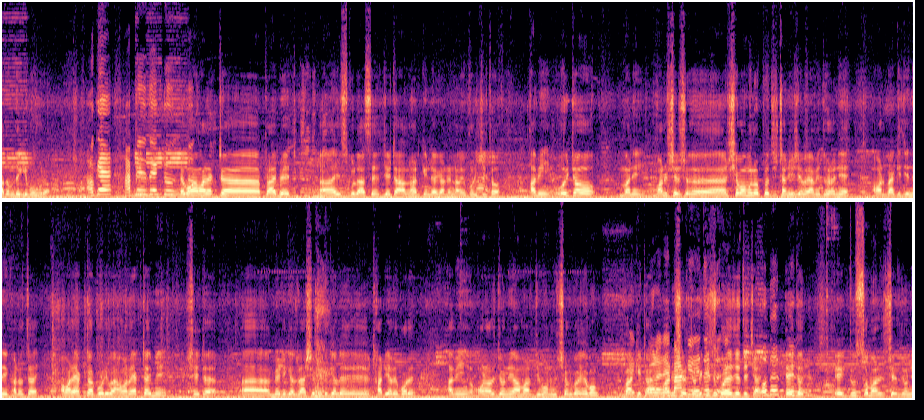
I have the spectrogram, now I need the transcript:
Adamdighi Bogura. Okay আপনি যদি একটু এবং আমার একটা প্রাইভেট স্কুল আছে যেটা আলহার কিন্ডার গার্ডেন নামে পরিচিত। আমি ওইটাও মানে মানুষের সেবামূলক প্রতিষ্ঠান হিসেবে আমি ধরে নিয়ে আমার বাকি জিন্দি কাটা চাই। আমার একটা পরিবার আমার একটাই মেয়ে সেটা মেডিকেল রাশি মেডিকেলে থার্ড ইয়ারে পড়ে। আমি ওনার জন্য আমার জীবন উৎসর্গ এবং বাকিটা আমি মানুষের জন্য কিছু করে যেতে চাই। এই তো এই দুঃস্থ মানুষের জন্য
